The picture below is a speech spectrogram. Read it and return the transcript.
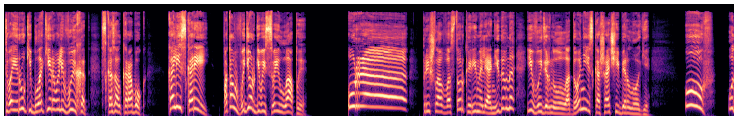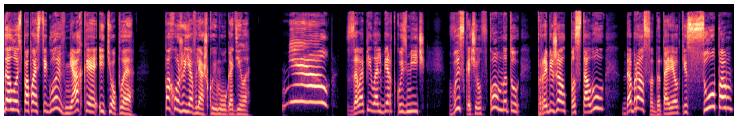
Твои руки блокировали выход!» — сказал Коробок. «Кали скорей! Потом выдергивай свои лапы!» «Ура!» — пришла в восторг Ирина Леонидовна и выдернула ладони из кошачьей берлоги. «Уф! Удалось попасть иглой в мягкое и теплое. Похоже, я в ляжку ему угодила». «Мяу!» — завопил Альберт Кузьмич. Выскочил в комнату, пробежал по столу, добрался до тарелки с супом,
